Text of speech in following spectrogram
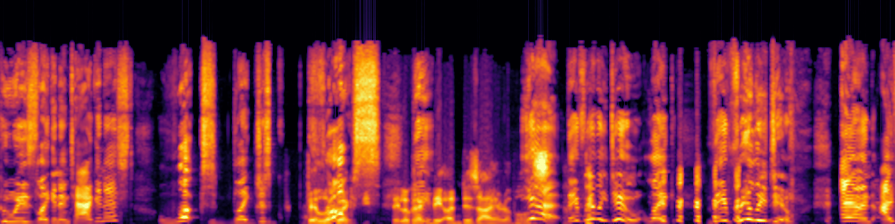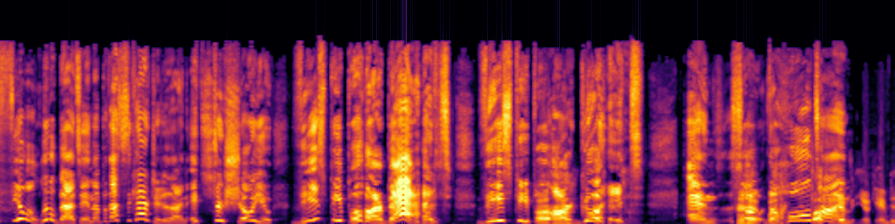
who is like an antagonist looks like just They look like they look They- like the undesirables. Yeah, they really do. Like they really do. And I feel a little bad saying that, but that's the character design. It's to show you these people are bad. These people Uh-huh. are good. And so the whole time video game the-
